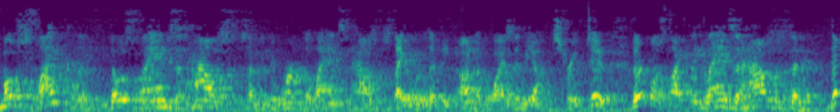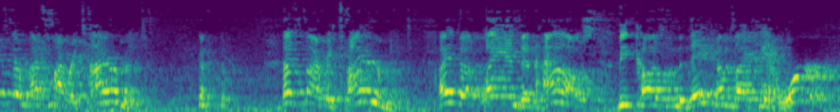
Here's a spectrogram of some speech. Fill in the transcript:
Most likely, those lands and houses, I mean, they weren't the lands and houses they were living on, otherwise they'd be out in the street too. They're most likely lands and houses that, that's, their, that's my retirement. that's my retirement. I have that land and house because when the day comes I can't work,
